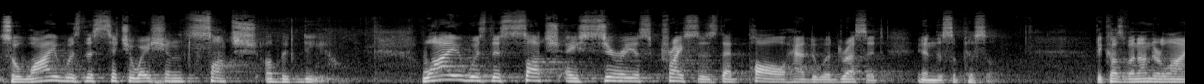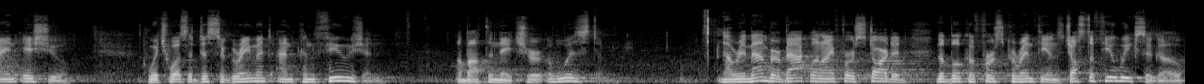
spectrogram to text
So, why was this situation such a big deal? Why was this such a serious crisis that Paul had to address it in this epistle? Because of an underlying issue which was a disagreement and confusion about the nature of wisdom. Now, remember, back when I first started the book of 1 Corinthians just a few weeks ago,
